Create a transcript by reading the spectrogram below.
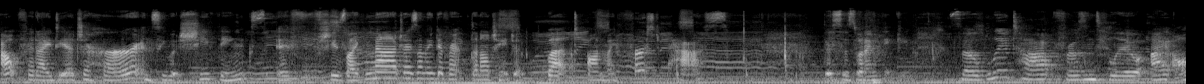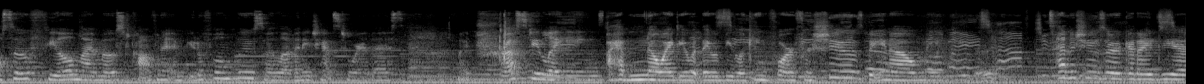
outfit idea to her and see what she thinks. If she's like, nah, try something different, then I'll change it. But on my first pass, this is what I'm thinking. So blue top, Frozen's blue. I also feel my most confident and beautiful in blue, so I love any chance to wear this. My trusty leggings. I have no idea what they would be looking for for shoes, but you know, maybe tennis shoes are a good idea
